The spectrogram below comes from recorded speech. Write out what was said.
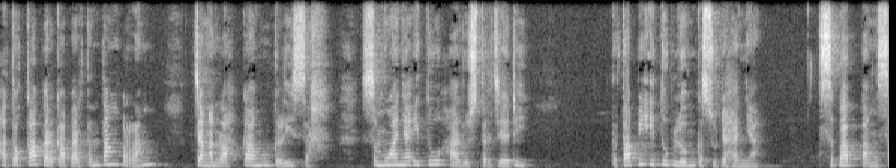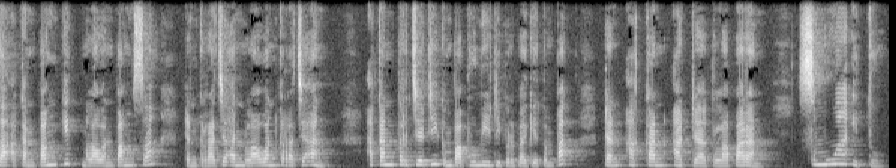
atau kabar-kabar tentang perang, janganlah kamu gelisah. Semuanya itu harus terjadi. Tetapi itu belum kesudahannya. Sebab bangsa akan bangkit melawan bangsa dan kerajaan melawan kerajaan. Akan terjadi gempa bumi di berbagai tempat dan akan ada kelaparan. Semua itu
